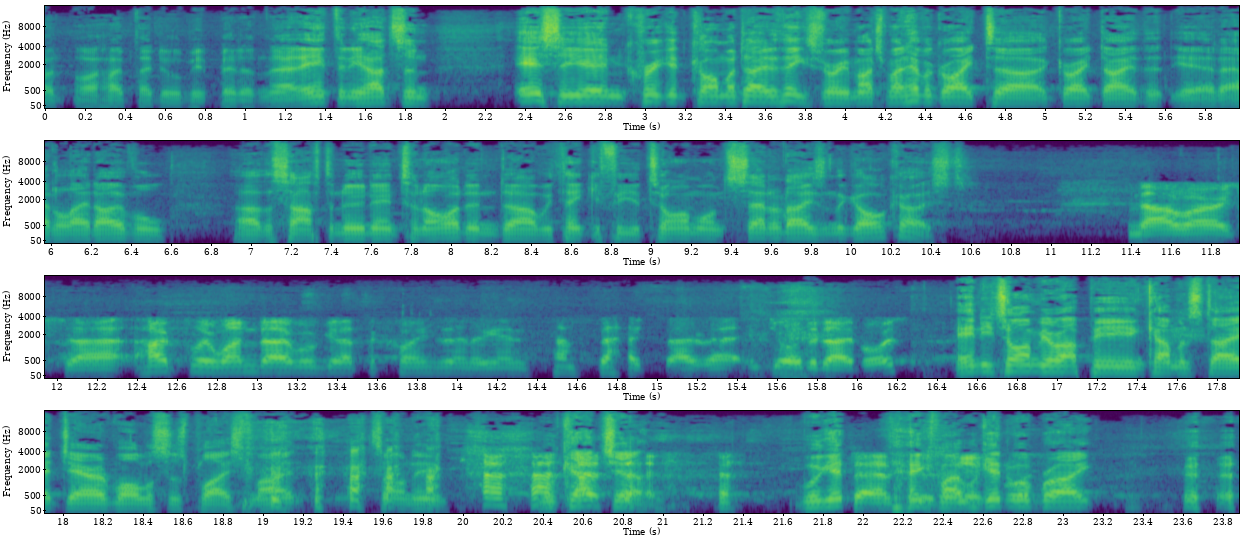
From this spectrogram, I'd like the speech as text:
I, I hope they do a bit better than that. Anthony Hudson, SEN cricket commentator. Thanks very much, mate. Have a great, uh, great day at, yeah, at Adelaide Oval uh, this afternoon and tonight, and uh, we thank you for your time on Saturdays in the Gold Coast. No worries. Uh, hopefully one day we'll get up to Queensland again at some stage. So uh, enjoy the day, boys. Anytime you're up here, and come and stay at Jared Wallace's place, mate. it's on him. We'll catch you. We'll get Sounds thanks, good. mate. We'll get to a break.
